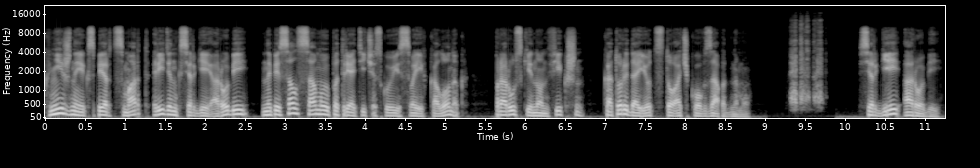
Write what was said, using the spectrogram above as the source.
Книжный эксперт Smart Reading Сергей Аробий написал самую патриотическую из своих колонок про русский нон-фикшн, который дает 100 очков западному. Сергей Аробий.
